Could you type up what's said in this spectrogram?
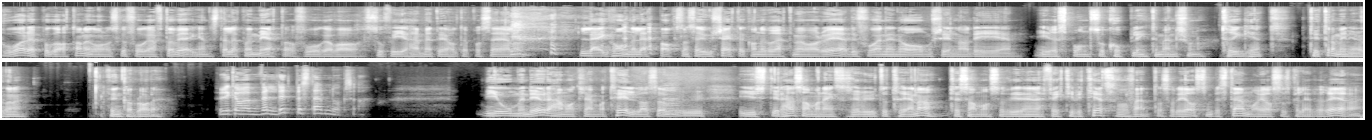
Prova det på gatan någon gång och ska fråga efter vägen. Ställ dig på en meter och fråga var Sofiahemmet är, hållt jag på att säga. Eller lägg honom lätt axeln och säg ursäkta, kan du berätta mig var du är? Du får en enorm skillnad i, i respons och koppling till människorna. Trygghet. Titta dem in i ögonen. Funkar bra det. För det kan vara väldigt bestämd också. Jo, men det är ju det här med att klämma till. Alltså, mm. Just i det här sammanhanget så ser vi ut och träna tillsammans och det är en effektivitet som förväntas och det är jag som bestämmer och jag som ska leverera.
